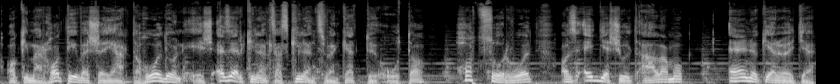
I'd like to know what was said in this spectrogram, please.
aki már hat évesen járt a Holdon, és 1992 óta hatszor volt az Egyesült Államok elnökjelöltje.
